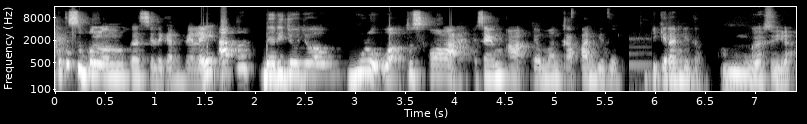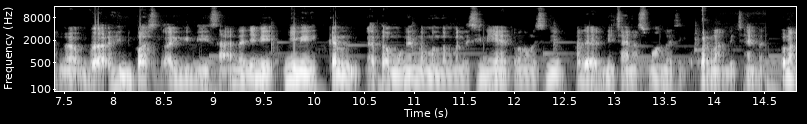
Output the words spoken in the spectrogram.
Itu sebelum ke Silicon Valley atau dari jauh-jauh dulu waktu sekolah SMA zaman kapan gitu pikiran gitu? Enggak sih ya, enggak ini pas lagi di sana. Jadi gini kan nggak tahu mungkin teman-teman di sini ya teman-teman di sini pada di China semua nggak sih? Pernah di China? Pernah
